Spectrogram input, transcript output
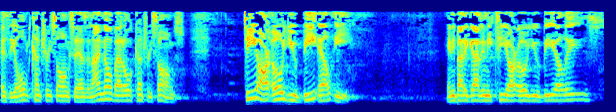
as the old country song says, and I know about old country songs. T-R-O-U-B-L-E. Anybody got any T-R-O-U-B-L-Es?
